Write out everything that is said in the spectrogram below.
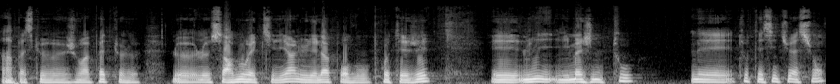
Hein, parce que je vous répète que le, le, le, cerveau reptilien, lui, il est là pour vous protéger, et lui, il imagine tout les, toutes les situations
